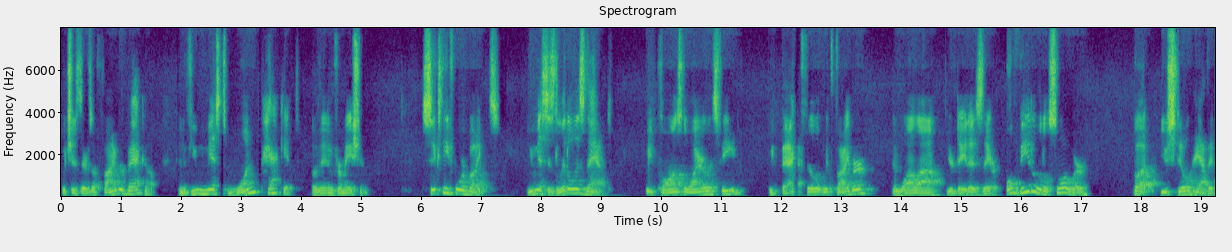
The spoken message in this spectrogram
which is there's a fiber backup. And if you miss one packet of information, 64 bytes, you miss as little as that. We pause the wireless feed, we backfill it with fiber, and voila, your data is there. Albeit a little slower, but you still have it.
